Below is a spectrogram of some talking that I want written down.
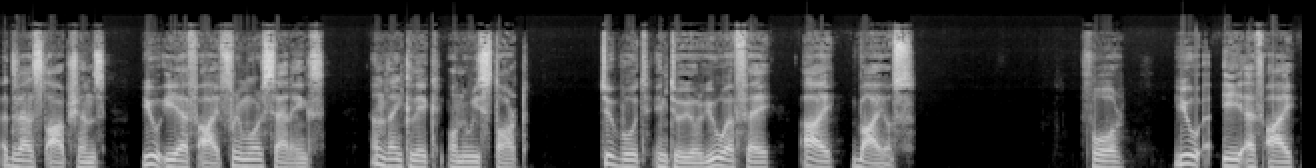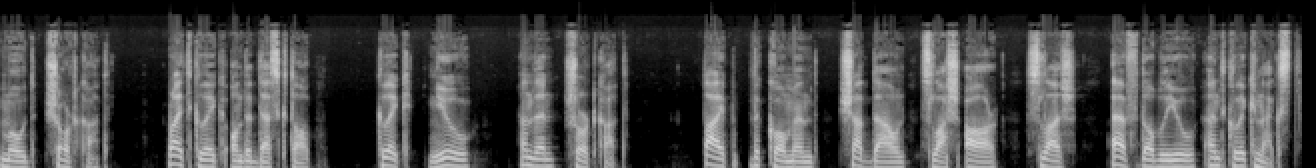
Advanced Options, UEFI firmware settings, and then click on Restart to boot into your UEFI BIOS. 4. UEFI mode shortcut. Right click on the desktop, click New, and then Shortcut. Type the command shutdown slash R slash FW and click Next.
